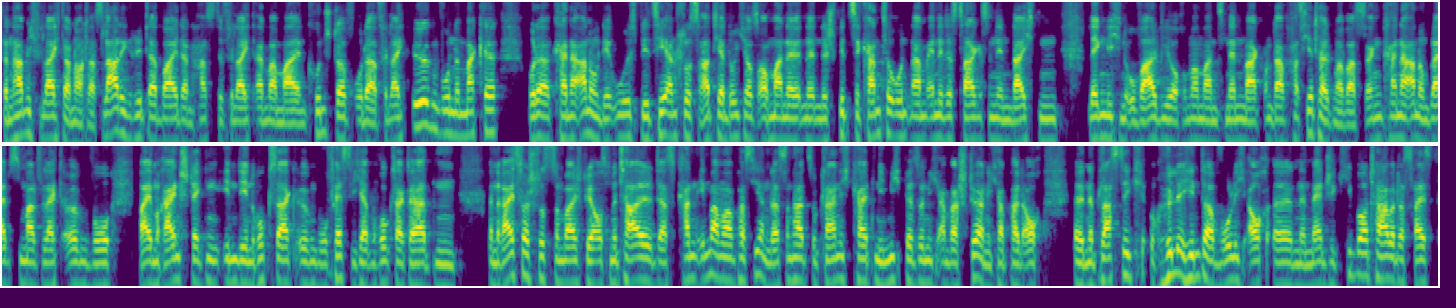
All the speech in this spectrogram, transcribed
dann habe ich vielleicht auch noch das Ladegerät dabei, dann hast du vielleicht einmal mal einen Kunststoff oder vielleicht irgendwo eine Macke oder keine Ahnung, der USB-C-Anschluss hat ja durchaus auch mal eine, eine, eine spitze Kante unten am Ende des Tages in dem leichten, länglichen Oval, wie auch immer man es nennen mag, und da passiert halt mal was. Dann, keine Ahnung, bleibst du mal vielleicht irgendwo beim Reinstecken in den Rucksack irgendwo fest. Ich habe einen Rucksack, der hat einen, einen Reißverschluss zum Beispiel aus Metall, das kann immer mal passieren. Das sind halt so Kleinigkeiten, die mich persönlich einfach stören. Ich habe halt auch äh, eine Plastikhülle hinter, obwohl ich auch äh, eine Magic Keyboard habe. Das heißt,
